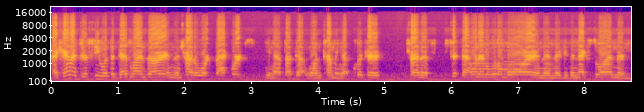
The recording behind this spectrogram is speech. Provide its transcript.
I kind of just see what the deadlines are, and then try to work backwards. You know, if I've got one coming up quicker, try to fit that one in a little more, and then maybe the next one, and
